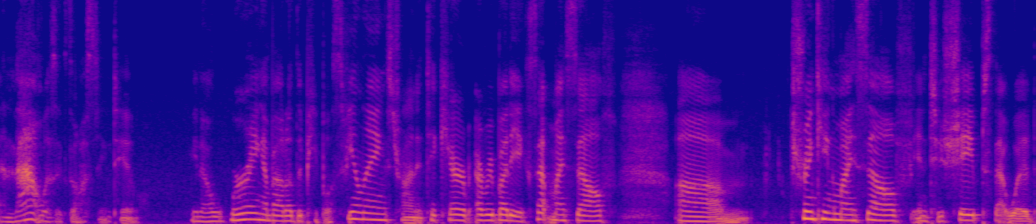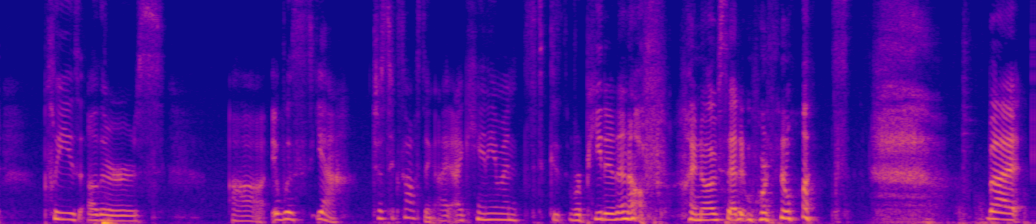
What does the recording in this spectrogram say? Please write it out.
And that was exhausting too. You know, worrying about other people's feelings, trying to take care of everybody except myself, um, shrinking myself into shapes that would please others. Uh, it was, yeah, just exhausting. I, I can't even repeat it enough. I know I've said it more than once. But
